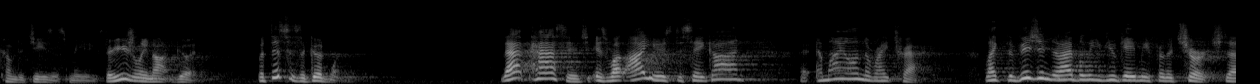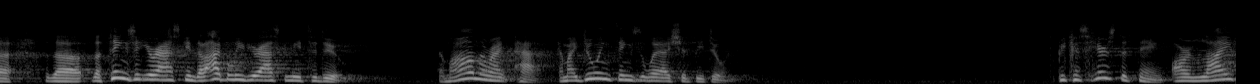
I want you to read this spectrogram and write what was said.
come to Jesus meetings. They're usually not good, but this is a good one. That passage is what I use to say, God, am I on the right track? Like the vision that I believe you gave me for the church, the, the, the things that you're asking that I believe you're asking me to do. Am I on the right path? Am I doing things the way I should be doing? Because here's the thing our life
